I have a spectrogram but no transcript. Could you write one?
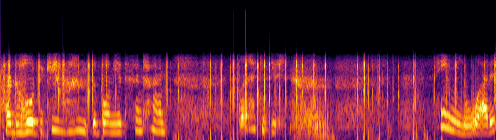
Hard to hold the camera and the bunny at the same time, but I can do it. Hey, little rabbit.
